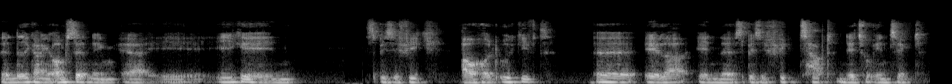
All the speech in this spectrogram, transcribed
øh, nedgang i omsætningen er øh, ikke en specifik afholdt udgift øh, eller en øh, specifik tabt nettoindtægt.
